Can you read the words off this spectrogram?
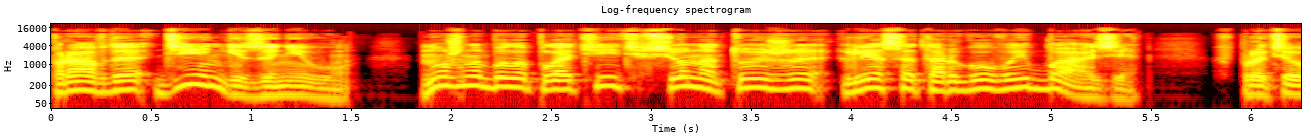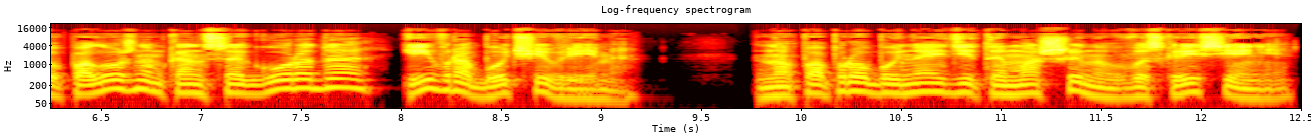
Правда, деньги за него нужно было платить все на той же лесоторговой базе, в противоположном конце города и в рабочее время. Но попробуй найди ты машину в воскресенье.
